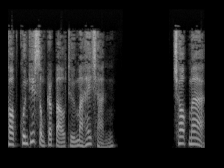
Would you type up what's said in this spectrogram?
ขอบคุณที่ส่งกระเป๋าถือมาให้ฉัน ชอบมาก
